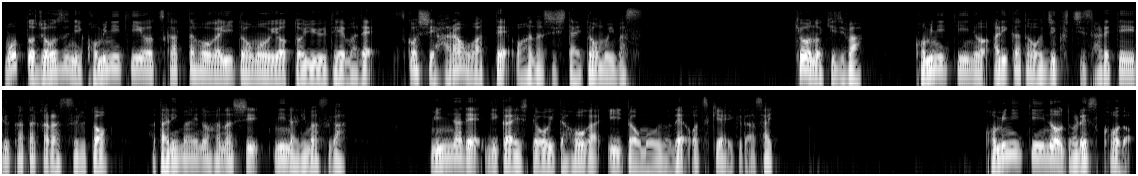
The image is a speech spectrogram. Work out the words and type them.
もっと上手にコミュニティを使った方がいいと思うよというテーマで少し腹を割ってお話ししたいと思います。今日の記事はコミュニティのあり方を熟知されている方からすると当たり前の話になりますがみんなで理解しておいた方がいいと思うのでお付き合いください。コミュニティのドレスコード。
